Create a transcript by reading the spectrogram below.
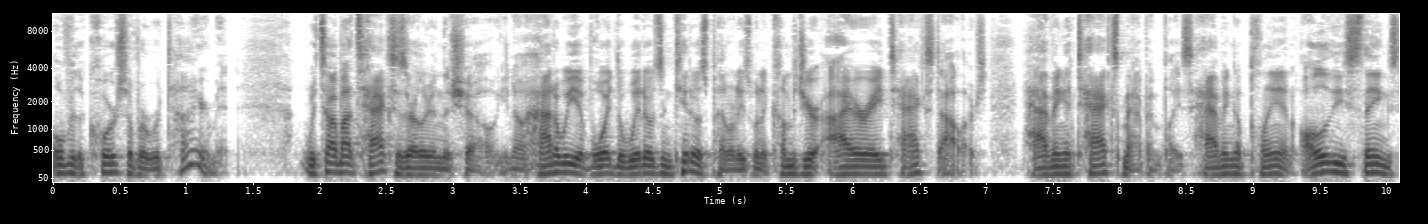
over the course of a retirement. We talked about taxes earlier in the show. You know, how do we avoid the widows and kiddos penalties when it comes to your IRA tax dollars? Having a tax map in place, having a plan, all of these things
